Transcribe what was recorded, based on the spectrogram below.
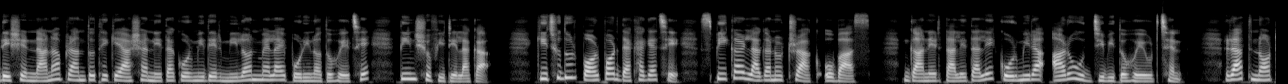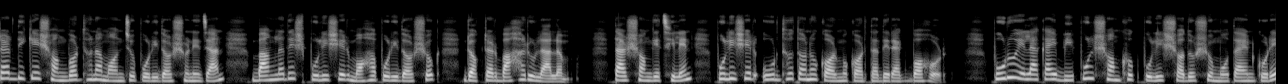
দেশের নানা প্রান্ত থেকে আসা নেতাকর্মীদের মিলন মেলায় পরিণত হয়েছে তিনশো ফিট এলাকা। কিছুদূর পরপর দেখা গেছে স্পিকার লাগানো ট্রাক ও বাস। গানের তালে তালে কর্মীরা আরও উজ্জীবিত হয়ে উঠছেন। রাত নটার দিকে সংবর্ধনা মঞ্চ পরিদর্শনে যান বাংলাদেশ পুলিশের মহাপরিদর্শক ড. বাহারুল আলম। তার সঙ্গে ছিলেন পুলিশের ঊর্ধ্বতন কর্মকর্তাদের এক বহর। পুরো এলাকায় বিপুল সংখ্যক পুলিশ সদস্য মোতায়েন করে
